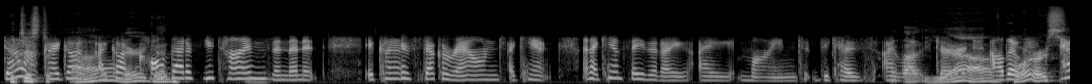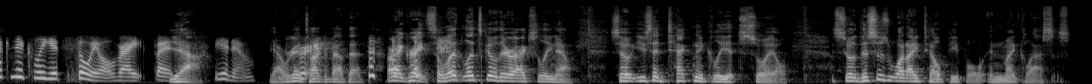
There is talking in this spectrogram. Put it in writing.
stuck. just- I got I ah, got called good. that a few times and then it it kind of stuck around. I can't and I can't say that I I mind because I love dirt. Uh, yeah, of Although course. technically it's soil, right? But Yeah. you know. Yeah, we're going to talk about that. All right, great. So let, let's go there actually now. So you said technically it's soil. So this is what I tell people in my classes.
